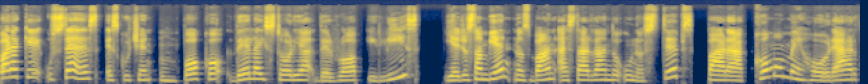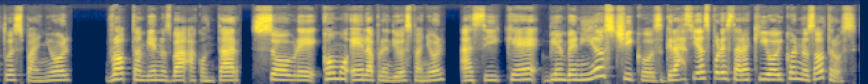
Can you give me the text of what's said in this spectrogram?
para que ustedes escuchen un poco de la historia de Rob y Liz y ellos también nos van a estar dando unos tips para cómo mejorar tu español. Rob también nos va a contar sobre cómo él aprendió español. Así que bienvenidos chicos, gracias por estar aquí hoy con nosotros.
